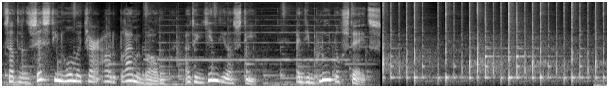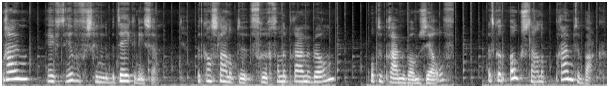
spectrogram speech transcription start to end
staat een 1600 jaar oude pruimenboom uit de Yin-dynastie. En die bloeit nog steeds. Pruim heeft heel veel verschillende betekenissen. Het kan slaan op de vrucht van de pruimenboom, op de pruimenboom zelf. Het kan ook slaan op pruimtebak.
